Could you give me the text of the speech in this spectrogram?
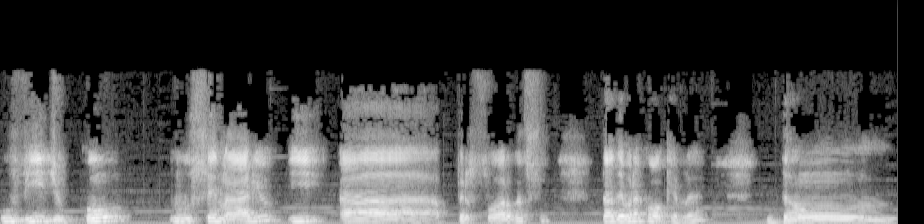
o vídeo com o cenário e a performance da Deborah Cocker, né? Então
